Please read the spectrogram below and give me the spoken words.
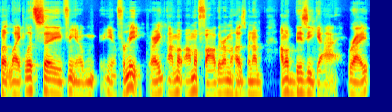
But like, let's say, you know, you know, for me, right? I'm a, I'm a father, I'm a husband, I'm I'm a busy guy, right?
